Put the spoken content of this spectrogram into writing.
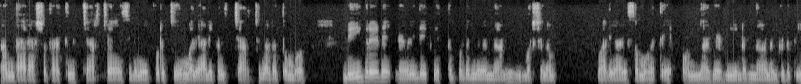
അന്താരാഷ്ട്ര തലത്തിൽ ചർച്ചയായ സിനിമയെക്കുറിച്ച് മലയാളികൾ ചർച്ച നടത്തുമ്പോൾ ബി ഗ്രേഡ് ലെവലിലേക്ക് എത്തപ്പെടുന്നുവെന്നാണ് വിമർശനം. മലയാളി സമൂഹത്തെ ഒന്നാകെ വീണ്ടും നാണം കെടുത്തി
